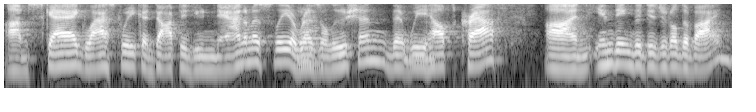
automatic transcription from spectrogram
Um, SCAG last week adopted unanimously a yes. resolution that mm-hmm. we helped craft on ending the digital divide.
